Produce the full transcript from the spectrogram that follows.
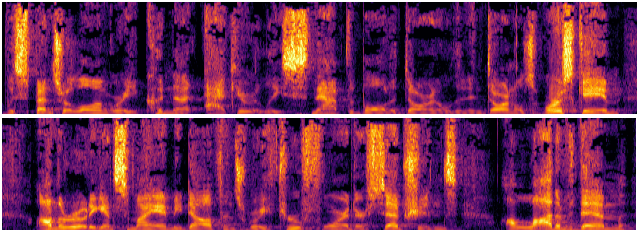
with Spencer Long where he could not accurately snap the ball to Darnold. And in Darnold's worst game on the road against the Miami Dolphins, where he threw four interceptions, a lot of them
